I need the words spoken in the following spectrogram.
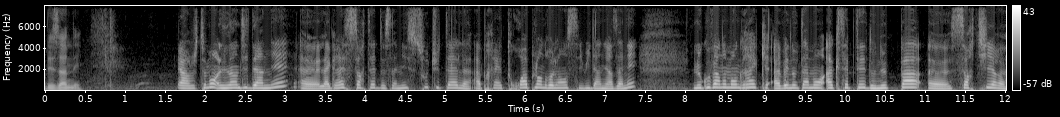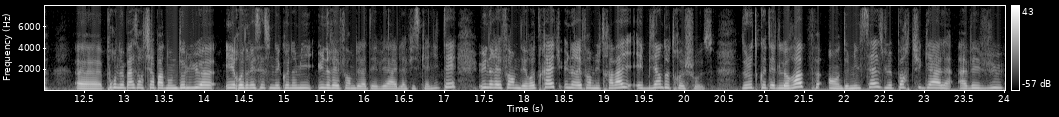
des années. Alors justement, lundi dernier, euh, la Grèce sortait de sa mise sous tutelle après trois plans de relance ces huit dernières années. Le gouvernement grec avait notamment accepté de ne pas euh, sortir, euh, pour ne pas sortir pardon, de l'UE et redresser son économie, une réforme de la TVA et de la fiscalité, une réforme des retraites, une réforme du travail et bien d'autres choses. De l'autre côté de l'Europe, en 2016, le Portugal avait vu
